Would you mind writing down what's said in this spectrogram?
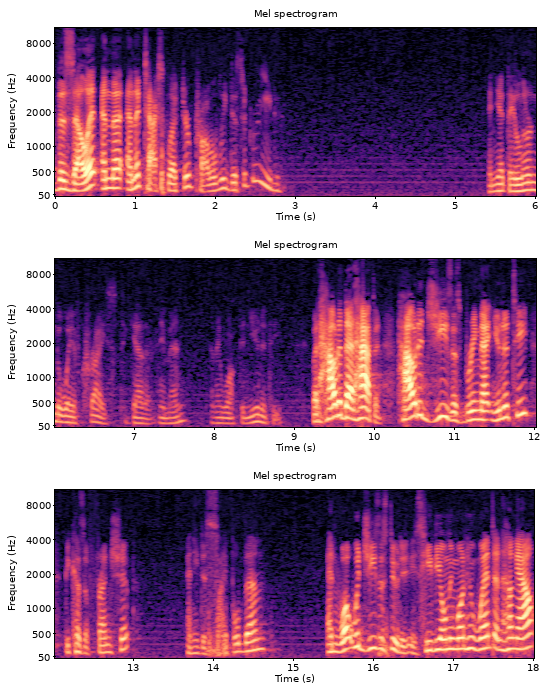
The zealot and the, and the tax collector probably disagreed. And yet they learned the way of Christ together. Amen? And they walked in unity. But how did that happen? How did Jesus bring that unity? Because of friendship. And he discipled them. And what would Jesus do? Is he the only one who went and hung out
